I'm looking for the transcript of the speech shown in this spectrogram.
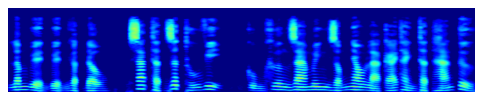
Lâm Uyển Uyển gật đầu, xác thật rất thú vị, cùng Khương Gia Minh giống nhau là cái thành thật hán tử.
